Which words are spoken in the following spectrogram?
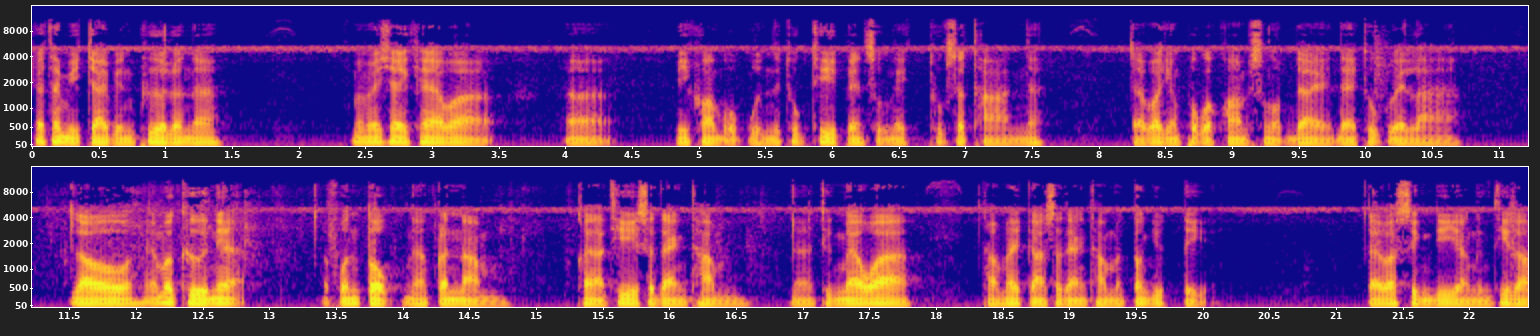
และถ้ามีใจเป็นเพื่อนแล้วนะ มันไม่ใช่แค่ว่ามีความอบอุ่นในทุกที่เป็นสุขในทุกสถานนะ แต่ว่ายังพบกับความสงบได้ได้ทุกเวลา เราเมื่อคืนเนี่ยฝนตกนะกระหน่ำขณะที่แสดงธรรมนะถึงแม้ว่าทำให้การแสดงธรรมมันต้องยุติ แต่ว่าสิ่งดีอย่างหนึ่งที่เรา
